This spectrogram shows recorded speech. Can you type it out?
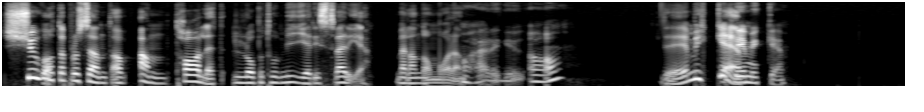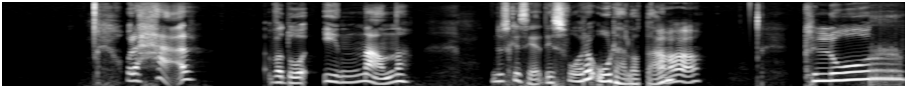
28 procent av antalet lobotomier i Sverige mellan de åren. Åh herregud. Ja, Det är mycket. det är mycket. Och det här var då innan... Nu ska vi se, det är svåra ord här Lotta. Ja. Klor...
